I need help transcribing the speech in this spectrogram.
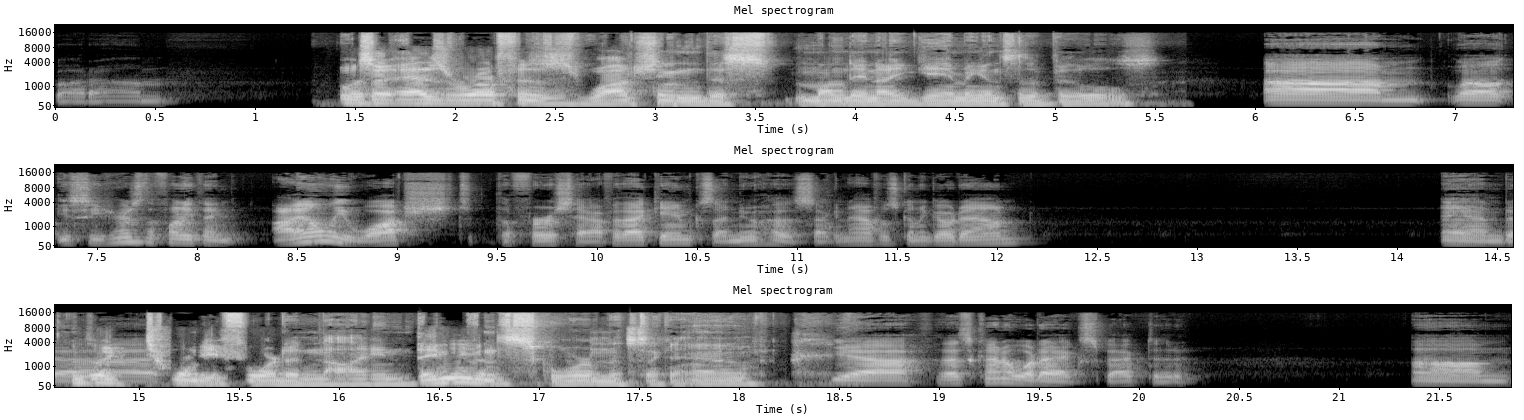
But um, was it as rough as watching this Monday night game against the Bills? um, well, you see, here's the funny thing. I only watched the first half of that game because I knew how the second half was gonna go down. And uh, It was like twenty-four to nine. They didn't even score in the second half. Yeah, that's kind of what I expected. Um,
